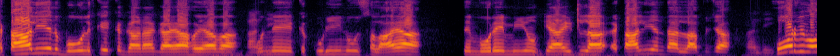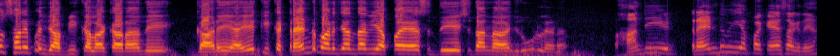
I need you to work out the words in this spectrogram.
ਇਟਾਲੀਅਨ ਬੋਲ ਕੇ ਇੱਕ ਗਾਣਾ ਗਾਇਆ ਹੋਇਆ ਵਾ। ਉਹਨੇ ਇੱਕ ਕੁੜੀ ਨੂੰ ਸਲਾਇਆ ਤੇ ਮੋਰੇ ਮੀਓ ਕਿਆ ਇਟਲਾ ਇਟਾਲੀਅਨ ਦਾ ਲੱਭ ਜਾ। ਹਾਂਜੀ। ਹੋਰ ਵੀ ਬਹੁਤ ਸਾਰੇ ਪੰਜਾਬੀ ਕਲਾਕਾਰਾਂ ਦੇ ਗਾਣੇ ਆਏ ਕਿ ਇੱਕ ਟ੍ਰੈਂਡ ਬਣ ਜਾਂਦਾ ਵੀ ਆਪਾਂ ਇਸ ਦੇਸ਼ ਦਾ ਨਾਂ ਜ਼ਰੂਰ ਲੈਣਾ। ਹਾਂਜੀ ਟ੍ਰੈਂਡ ਵੀ ਆਪਾਂ ਕਹਿ ਸਕਦੇ ਹਾਂ।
